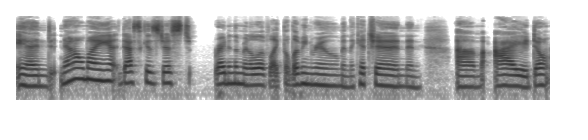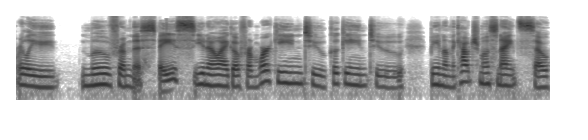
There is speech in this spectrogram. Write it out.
And now my desk is just right in the middle of like the living room and the kitchen. And um, I don't really move from this space. You know, I go from working to cooking to being on the couch most nights. So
